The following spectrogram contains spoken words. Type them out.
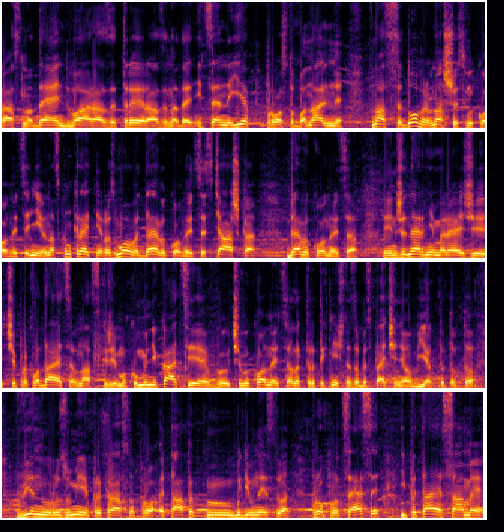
раз на день, два рази, три рази на день. І це не є просто банальне. В нас все добре, в нас щось виконується. Ні, у нас конкретні розмови, де виконується стяжка, де виконуються інженерні мережі, чи прокладається в нас, скажімо, комунікації, в- чи виконується електротехнічне забезпечення об'єкту. Тобто він розуміє прекрасно про етапи будівництва, про процеси і питає саме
